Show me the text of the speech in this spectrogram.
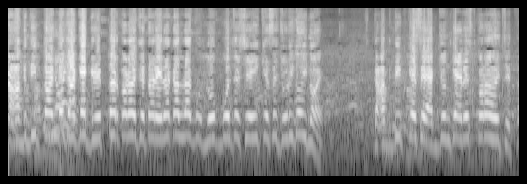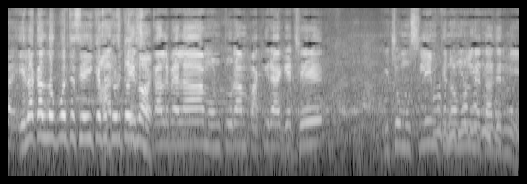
কাকদ্বীপ কাণ্ডে যাকে গ্রেপ্তার করা হয়েছে তার এলাকার লোক বলছে সেই কেসে জড়িতই নয়। কাকদ্বীপ কেসে একজনকে অ্যারেস্ট করা হয়েছে। এলাকার লোক বলছে সে এই কেসে জড়িতই নয়। সকালবেলা মন্টুরাম পাকিরা গেছে কিছু মুসলিম তৃণমূল নেতাদের নিয়ে।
